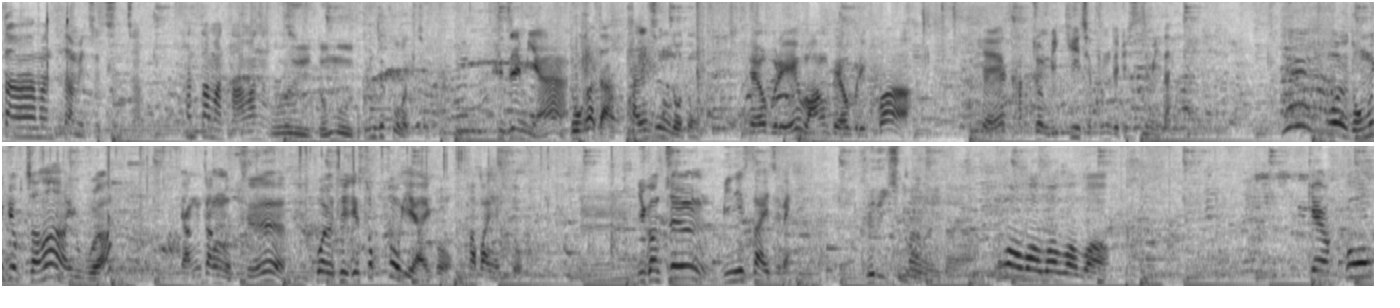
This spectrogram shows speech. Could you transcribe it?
땀 한 땀이지 진짜. 한 땀 한 땀 하는 거 오이 너무 꿈질 것 같아. 그 재미야. 노가다. 단순 노동. 베어브릭 왕 베어브릭과 이렇게 각종 미키 제품들이 있습니다. 와 이거 너무 귀엽잖아. 이거 뭐야? 양장 노트. 와 이거 되게 쏙쏙이야 이거. 가방에 쏙. 이건 좀 미니 사이즈네 그래도 20만 원이다 야. 우와 와와 와와 이렇게 해갖고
